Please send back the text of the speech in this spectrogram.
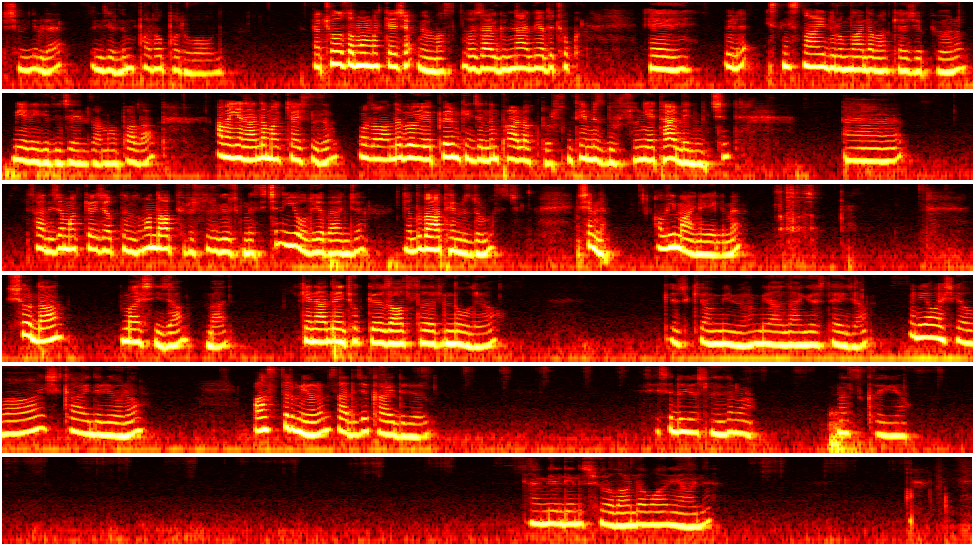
Şimdi bile cildim parıl parıl oldu. Ya çoğu zaman makyaj yapmıyorum aslında. Özel günlerde ya da çok e, böyle istisnai durumlarda makyaj yapıyorum. Bir yere gideceğim zaman falan. Ama genelde makyajsızım. O zaman da böyle yapıyorum ki cildim parlak dursun, temiz dursun. Yeter benim için. Ee, sadece makyaj yaptığım zaman daha pürüzsüz gözükmesi için iyi oluyor bence. Ya da daha temiz durması için. Şimdi alayım aynayı elime. Şuradan başlayacağım ben. Genelde en çok göz altlarında oluyor. Gözüküyor mu bilmiyorum. Birazdan göstereceğim. Böyle yavaş yavaş kaydırıyorum. Bastırmıyorum. Sadece kaydırıyorum. Sesi duyuyorsunuz değil mi? Nasıl kayıyor? Yani bildiğiniz şuralarda var yani.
